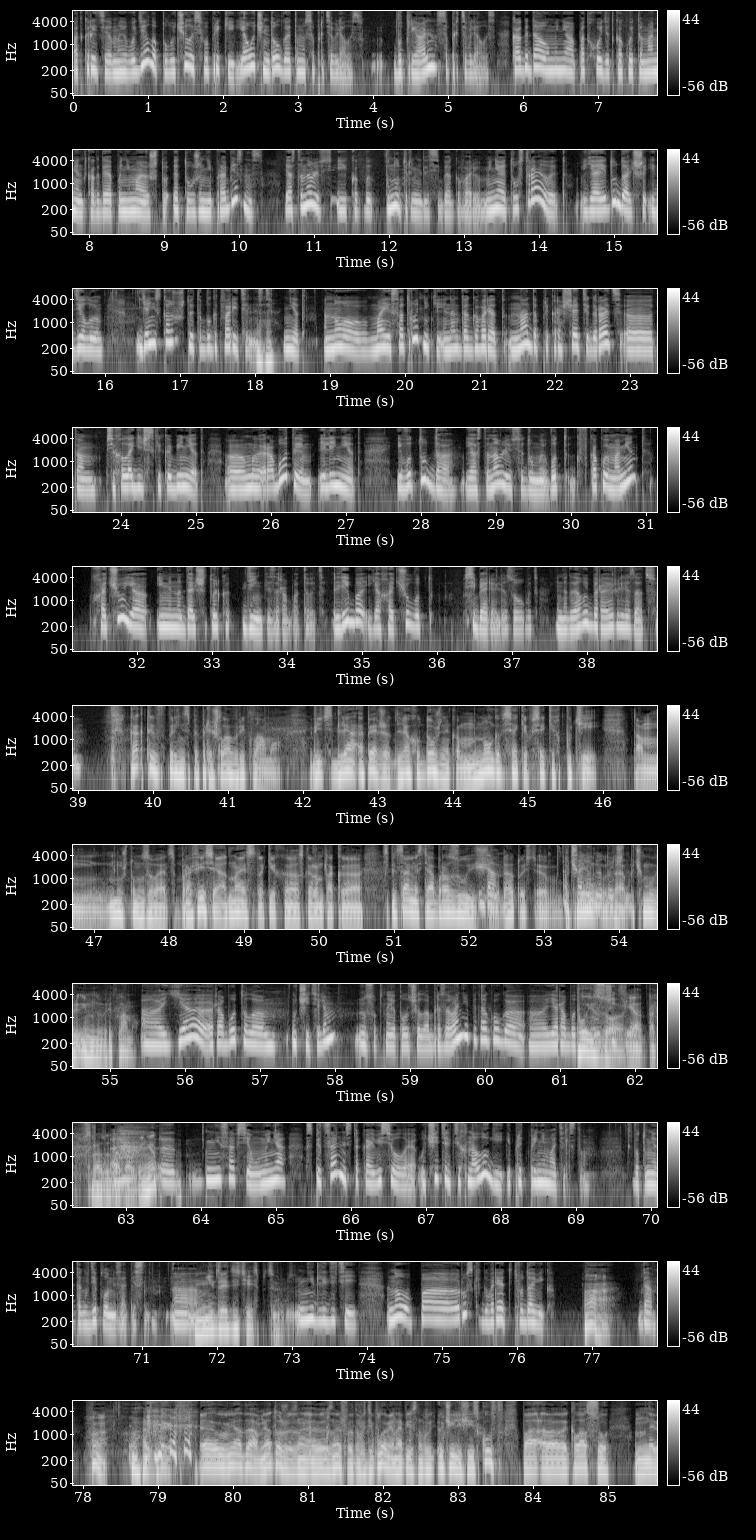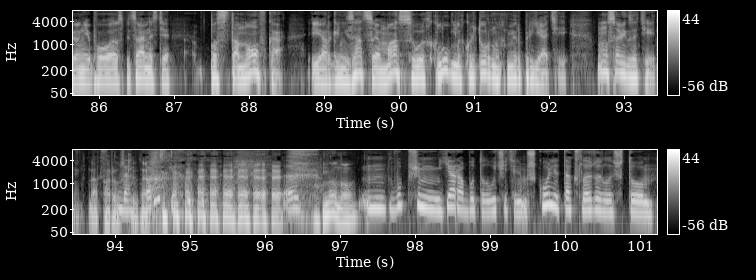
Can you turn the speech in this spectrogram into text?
Открытие моего дела получилось вопреки. Я очень долго этому сопротивлялась. Вот реально сопротивлялась. Когда у меня подходит какой-то момент, когда я понимаю, что это уже не про бизнес, я останавливаюсь и как бы внутренне для себя говорю, меня это устраивает, я иду дальше и делаю... Я не скажу, что это благотворительность, нет. Но мои сотрудники иногда говорят, надо прекращать играть э, там психологический кабинет. Э, мы работаем или нет? И вот тут, да, я останавливаюсь и думаю, вот в какой момент хочу я именно дальше только деньги зарабатывать, либо я хочу вот себя реализовывать. Иногда выбираю реализацию. Как ты, в принципе, пришла в рекламу? Ведь для, опять же, для художника много всяких-всяких путей. Там, ну, что называется, профессия одна из таких, э, скажем так, э, специальностей образующих, да, Да. то есть э, почему, да, почему именно в рекламу? А Я работала учителем, ну, собственно, я получила образование педагога, а я работала По ИЗО, учителем. я так сразу добавлю, нет? Не совсем. У меня специальность такая веселая: учитель технологий и предпринимательства. Вот у меня так в дипломе записано. А, Не для детей специально. Не для детей. Но по-русски говоря, это трудовик. А, Да. Хм. Э, У меня, да, у меня тоже, зна- знаешь, в дипломе написано училище искусств по э, классу, вернее, по специальности постановка и организация массовых клубных культурных мероприятий. Ну, массовик-затейник, да, по-русски. Да, да. по-русски. Ну-ну. М, В общем, я работала учителем в школе. Так сложилось, что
